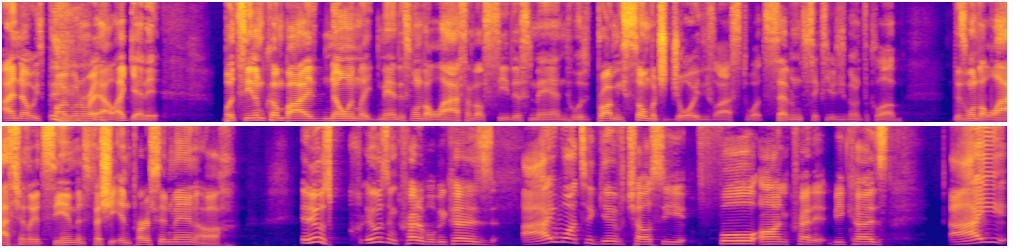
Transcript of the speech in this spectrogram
I know he's probably going to Real. I get it, but seeing him come by, knowing like, man, this is one of the last times I'll see this man who has brought me so much joy these last what seven, six years he's been with the club. This is one of the last times I get to see him, and especially in person, man. Ugh. and it was it was incredible because I want to give Chelsea full on credit because I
